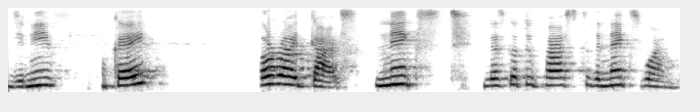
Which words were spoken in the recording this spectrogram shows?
Genevieve, okay. All right, guys. Next, let's go to pass to the next one.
